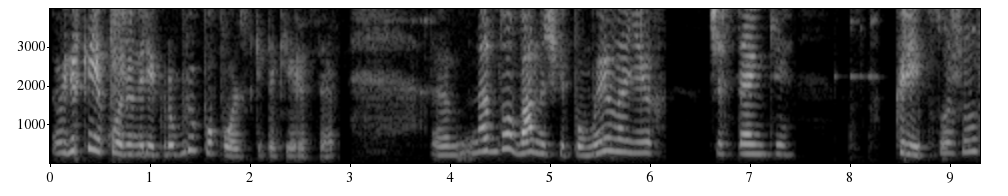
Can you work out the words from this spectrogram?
Огірки я кожен рік роблю по-польськи такий рецепт. Е, На дно баночки помила їх чистенькі, кріп ложу.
